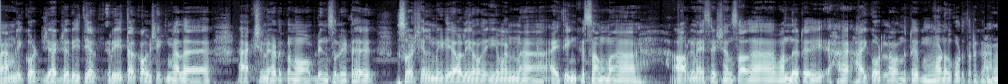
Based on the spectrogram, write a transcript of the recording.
family court judge Reeta Reeta Kaushik மேலே ஆக்ஷன் எடுக்கணும் அப்படின்னு சொல்லிட்டு சோஷியல் மீடியாவிலையும் even I think some organisations வந்துட்டு ஹை ஹைகோர்ட்டில் வந்துட்டு மனு கொடுத்துருக்காங்க.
